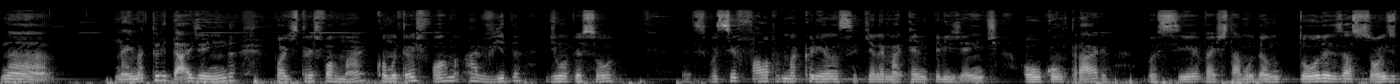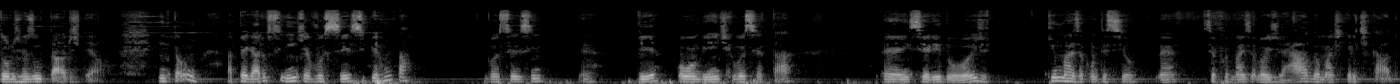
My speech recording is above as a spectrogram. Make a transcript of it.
na na imaturidade ainda, pode transformar como transforma a vida de uma pessoa. Se você fala para uma criança que ela, é, que é inteligente ou o contrário, você vai estar mudando todas as ações e todos os resultados dela. Então, a pegada é o seguinte, é você se perguntar. Você, assim, né, ver o ambiente que você está é, inserido hoje. O que mais aconteceu, né? Você foi mais elogiado ou mais criticado?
